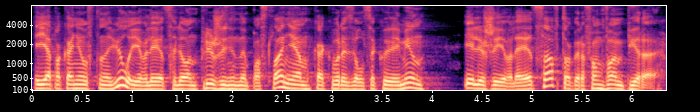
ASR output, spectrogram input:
Я пока не установила, является ли он прижизненным посланием, как выразился Куэмин, или же является автографом вампира.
